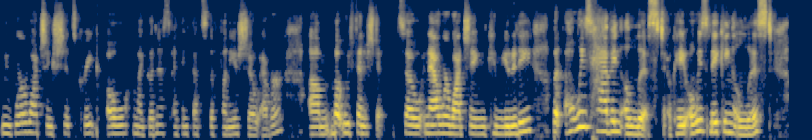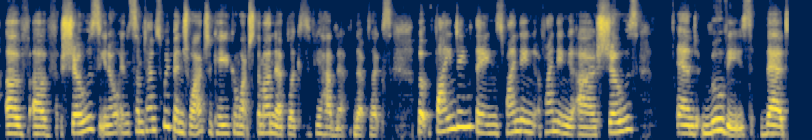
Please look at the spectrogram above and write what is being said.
we were watching Schitt's Creek. Oh my goodness, I think that's the funniest show ever. Um, but we finished it. So now we're watching Community, but always having a list. Okay, always making a list of of shows. You know, and sometimes we binge watch. Okay, you can watch them on Netflix if you have Netflix. But finding things, finding finding uh, shows and movies that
